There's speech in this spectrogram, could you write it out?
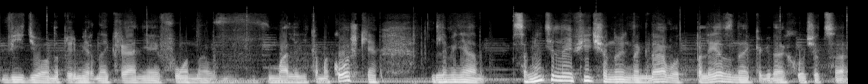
видео, например, на экране в, в маленьком окошке. Для меня сомнительная фича, но иногда вот полезная, когда хочется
